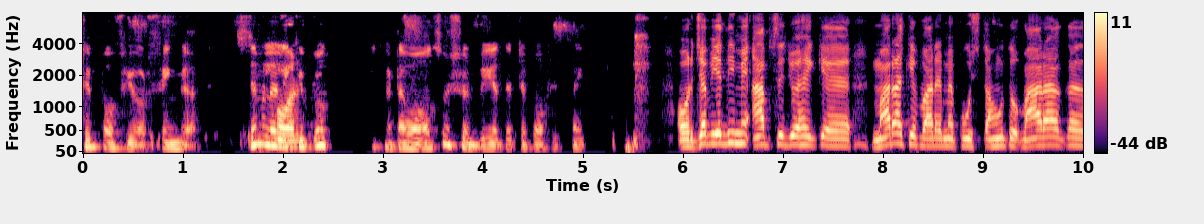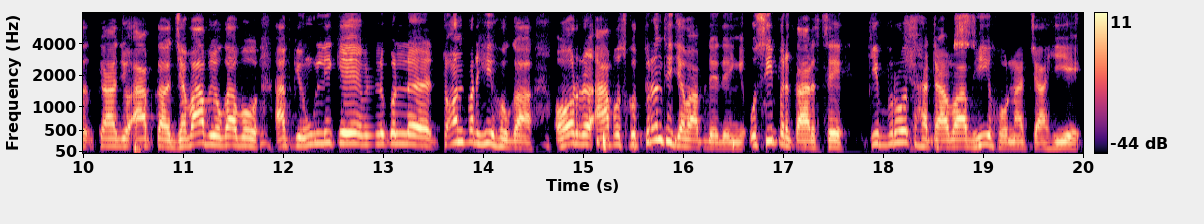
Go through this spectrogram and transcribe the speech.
tip of your finger similarly should be और जब यदि मैं आपसे जो है कि मारा के बारे में पूछता हूँ तो मारा का, का जो आपका जवाब होगा वो आपकी उंगली के बिल्कुल टोन पर ही होगा और आप उसको तुरंत ही जवाब दे देंगे। उसी प्रकार से किब्रोत हटावा भी होना चाहिए।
